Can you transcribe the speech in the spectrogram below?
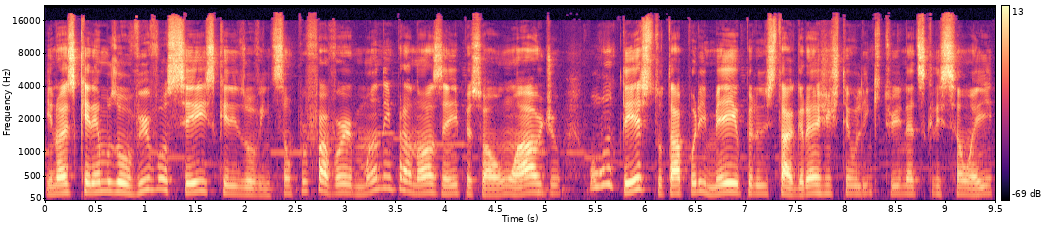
E nós queremos ouvir vocês, queridos ouvintes. Então, por favor, mandem para nós aí, pessoal, um áudio ou um texto, tá? Por e-mail, pelo Instagram. A gente tem o Linktree na descrição aí.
